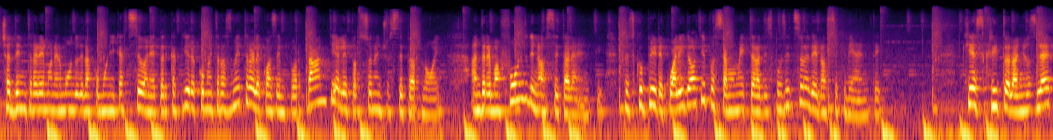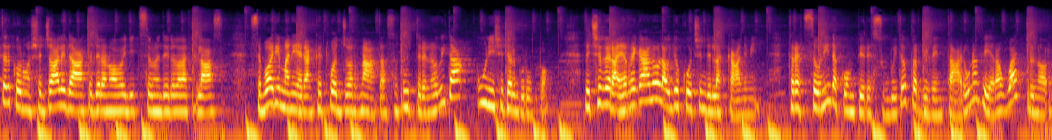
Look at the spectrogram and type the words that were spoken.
Ci addentreremo nel mondo della comunicazione per capire come trasmettere le cose importanti alle persone giuste per noi. Andremo a fondo dei nostri talenti per scoprire quali doti possiamo mettere a disposizione dei nostri clienti. Chi è iscritto alla newsletter conosce già le date della nuova edizione della live class se vuoi rimanere anche tu aggiornata su tutte le novità, unisciti al gruppo. Riceverai in regalo l'audio coaching dell'Academy, tre azioni da compiere subito per diventare una vera webpreneur.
